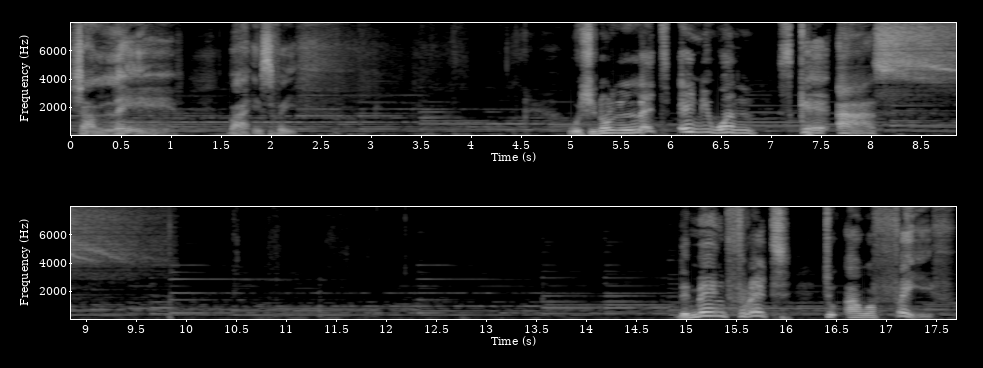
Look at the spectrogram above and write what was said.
shall live by his faith. We should not let anyone scare us. The main threat to our faith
